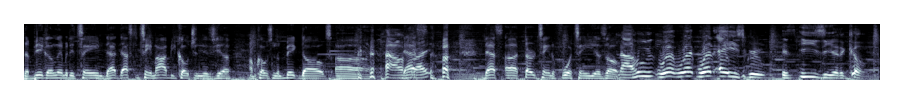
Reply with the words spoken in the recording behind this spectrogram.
the big unlimited team. That, that's the team I'll be coaching this year. I'm coaching the big dogs. Uh, that's that's uh, 13 to 14 years old. Now, who? What? What? What age group is easier to coach?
